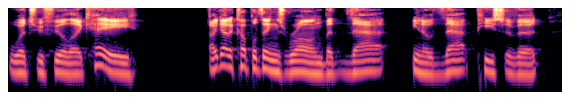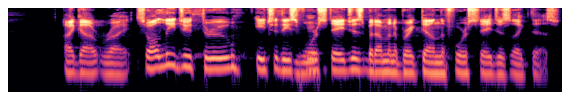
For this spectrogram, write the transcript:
what you feel like, hey, I got a couple things wrong, but that, you know, that piece of it, I got right. So I'll lead you through each of these 4 mm-hmm. stages, but I'm going to break down the four stages like this.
